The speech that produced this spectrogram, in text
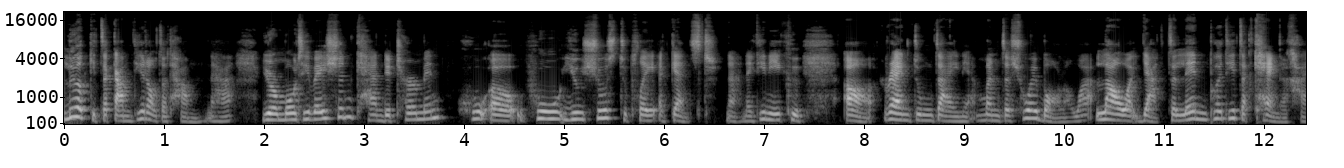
เลือกกิจกรรมที่เราจะทำนะคะ your motivation can determine who uh, who you choose to play against นะในที่นี้คืออแรงจูงใจเนี่ย มันจะช่วยบอกเราว่า เราอะอยากจะเล่นเพื่อที่จะแข่งกับใคร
